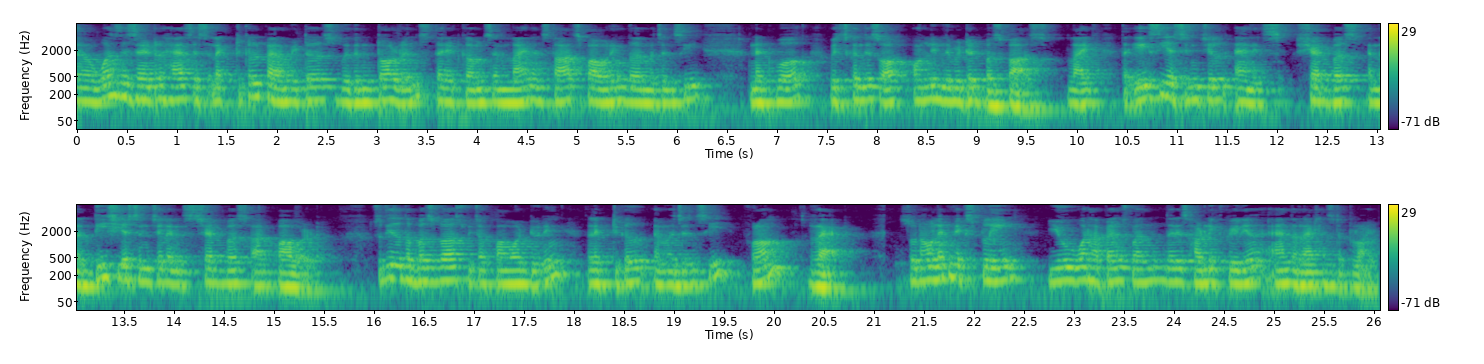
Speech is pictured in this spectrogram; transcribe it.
Uh, once the generator has its electrical parameters within tolerance, then it comes in line and starts powering the emergency network, which consists of only limited bus bars like the AC essential and its shed bus and the DC essential and its shed bus are powered. So these are the bus bars which are powered during electrical emergency from RAT. So now let me explain you what happens when there is hydraulic failure and the RAT has deployed.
